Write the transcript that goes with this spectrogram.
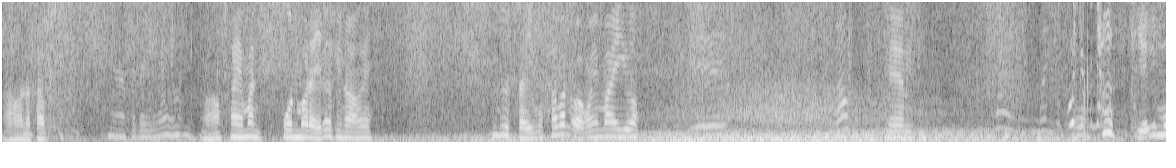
เอาละครับหยาก็ได้ง่ายมันเอาให้มันปนมาได้แล้วพี่น้องเลย มันจะใส่ถ้ามันออกไม่ไม่อยู่เอ้ยแมนมันก็อุ้ยจะไปจับเกียร์อีโม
